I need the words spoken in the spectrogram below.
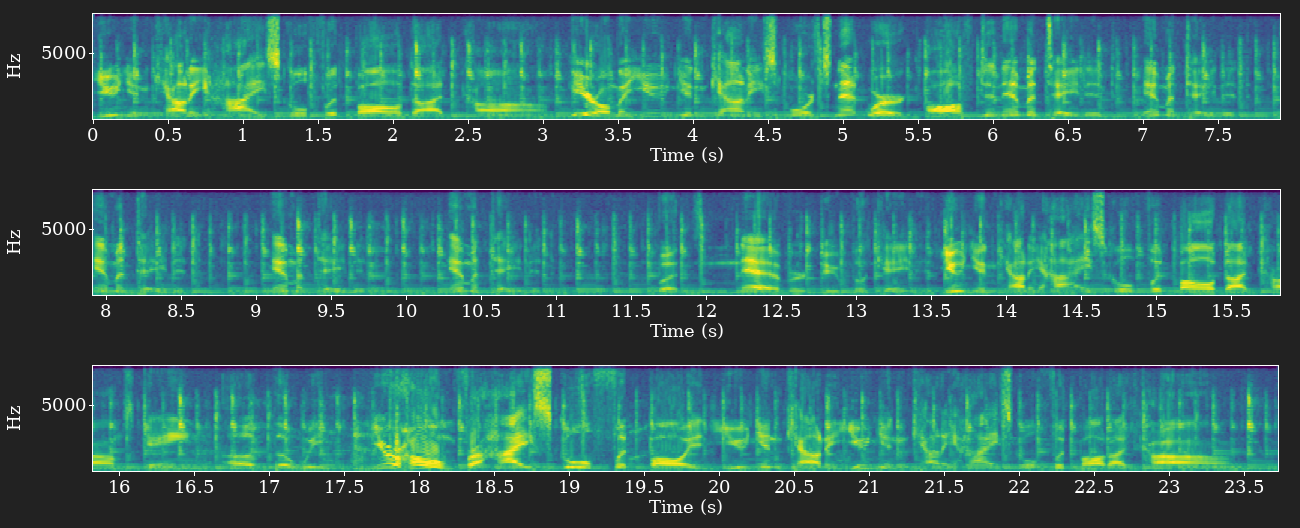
Union County High School Football.com. Here on the Union County Sports Network. Often imitated, imitated, imitated, imitated, imitated, but never duplicated. Union County High School Football.com's game of the week. Your home for high school football in Union County. Union County High School Football.com.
